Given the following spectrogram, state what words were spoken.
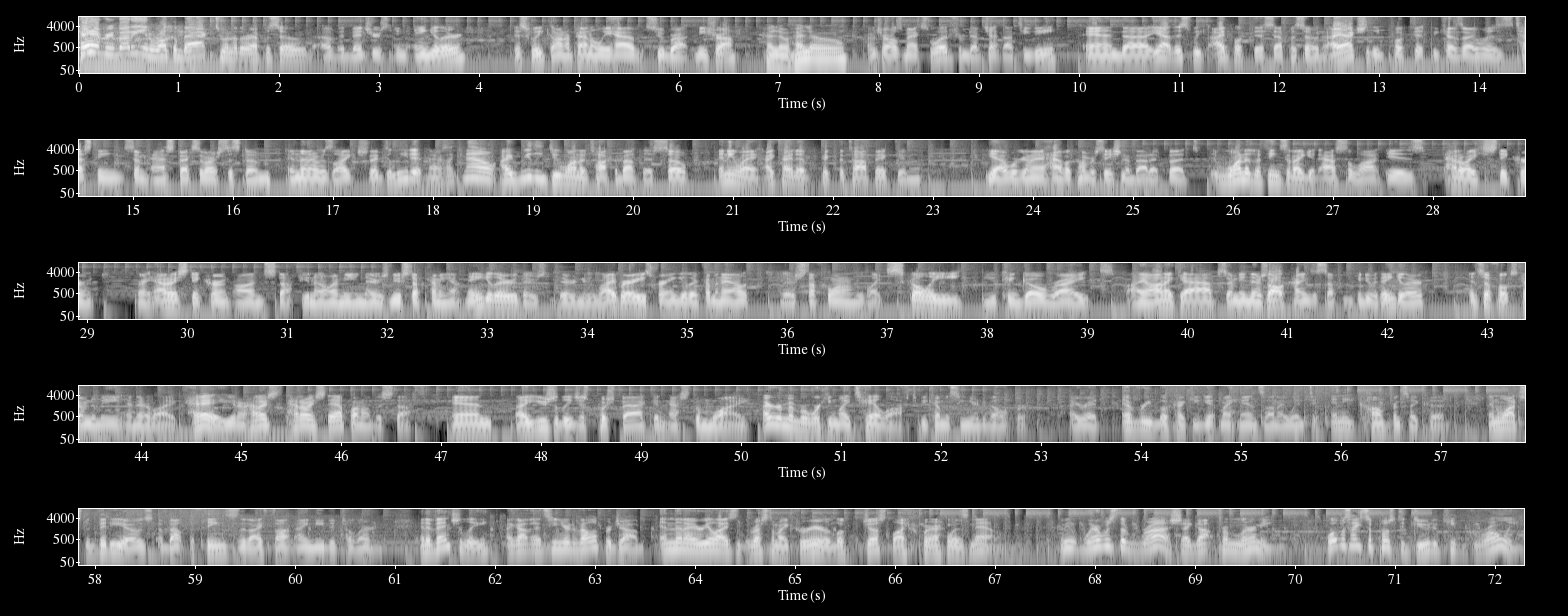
Hey, everybody, and welcome back to another episode of Adventures in Angular. This week on our panel, we have Subrat Mishra. Hello, hello. I'm Charles Max Wood from devchat.tv. And uh, yeah, this week I booked this episode. I actually booked it because I was testing some aspects of our system. And then I was like, should I delete it? And I was like, no, I really do want to talk about this. So anyway, I kind of picked the topic and yeah, we're going to have a conversation about it. But one of the things that I get asked a lot is how do I stay current? Right? How do I stay current on stuff? You know, I mean, there's new stuff coming out in Angular. There's there are new libraries for Angular coming out. There's stuff going on with like Scully. You can go write Ionic apps. I mean, there's all kinds of stuff you can do with Angular. And so folks come to me and they're like, "Hey, you know, how do I how do I stay up on all this stuff?" And I usually just push back and ask them why. I remember working my tail off to become a senior developer. I read every book I could get my hands on. I went to any conference I could and watched the videos about the things that I thought I needed to learn. And eventually, I got that senior developer job. And then I realized that the rest of my career looked just like where I was now. I mean, where was the rush I got from learning? What was I supposed to do to keep growing?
